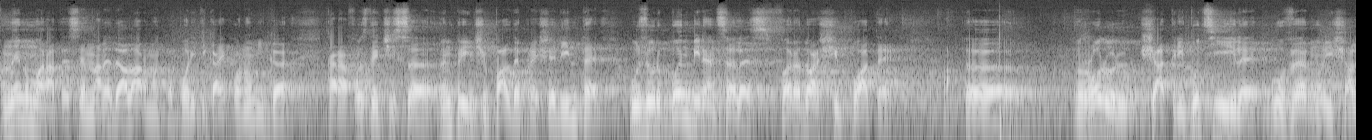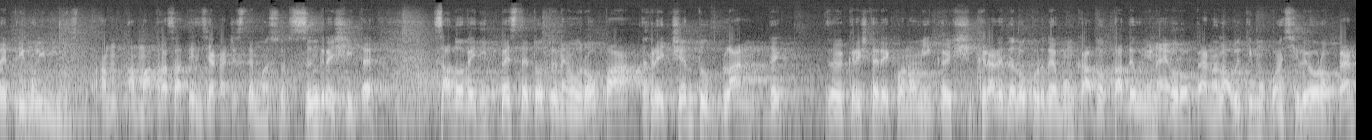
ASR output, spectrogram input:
nenumărate semnale de alarmă că politica economică care a fost decisă în principal de președinte, uzurpând, bineînțeles, fără doar și poate, rolul și atribuțiile guvernului și ale primului ministru. Am, am atras atenția că aceste măsuri sunt greșite. S-a dovedit peste tot în Europa. Recentul plan de uh, creștere economică și creare de locuri de muncă adoptat de Uniunea Europeană la ultimul Consiliu European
